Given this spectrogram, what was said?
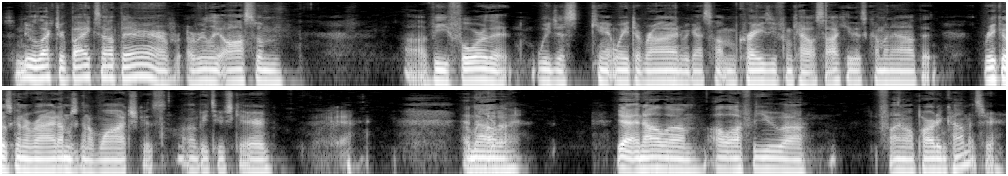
some new electric bikes out there. A, a really awesome uh, V4 that we just can't wait to ride. We got something crazy from Kawasaki that's coming out that Rico's gonna ride. I'm just gonna watch because I'll be too scared. Yeah. And I'll, uh, yeah, and I'll um I'll offer you uh final parting comments here.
